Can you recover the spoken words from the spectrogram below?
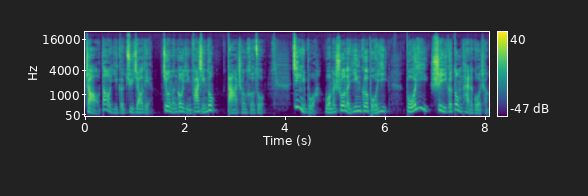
找到一个聚焦点，就能够引发行动，达成合作。进一步啊，我们说了鹰鸽博弈，博弈是一个动态的过程，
